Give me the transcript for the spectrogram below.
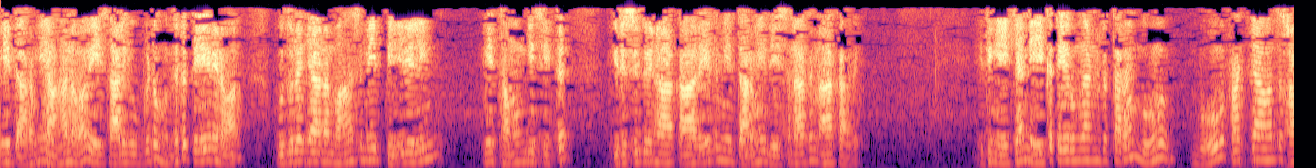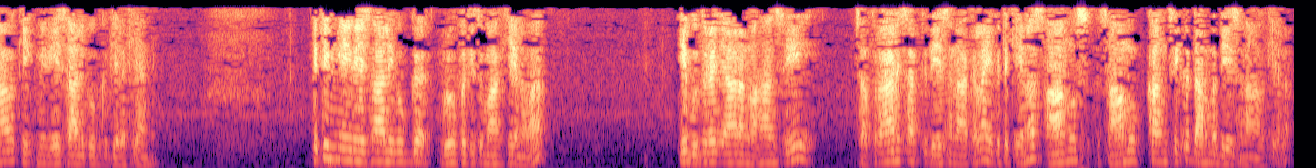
මේ ධර්මය අහනවා වේශාලිකුග්ගට හොඳට තේරෙනවා බුදුරජාණන් වහන්සේ මේ පිළිවෙලින් මේ තමුන්ගේ සිත පිරිසිදු වෙන ආකාරයට මේ ධර්මයේ දේශනා කරන ආකාරය. ඉතින් ඒ කියන්නේ ඒක තේරුම් ගන්නට තරම් බොහොම බොහොම ප්‍රඥාවන්ත ශ්‍රාවකෙක් මේ වේශාලිකුග්ග කියලා කියන්නේ. ඉතින් මේ වේශාලිකුග්ග ගෘහපතිතුමා කියනවා ඒ බුදුරජාණන් වහන්සේ චතුරාර්ය සත්‍ය දේශනා කළා. ඒකට කියනවා සාමුස් සාමුක්ඛංශික ධර්ම දේශනාව කියලා.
